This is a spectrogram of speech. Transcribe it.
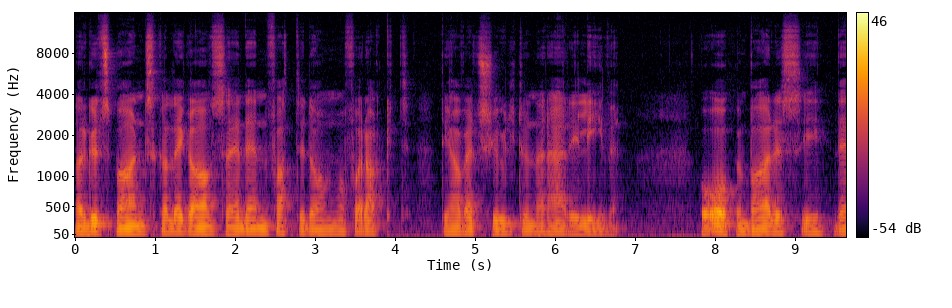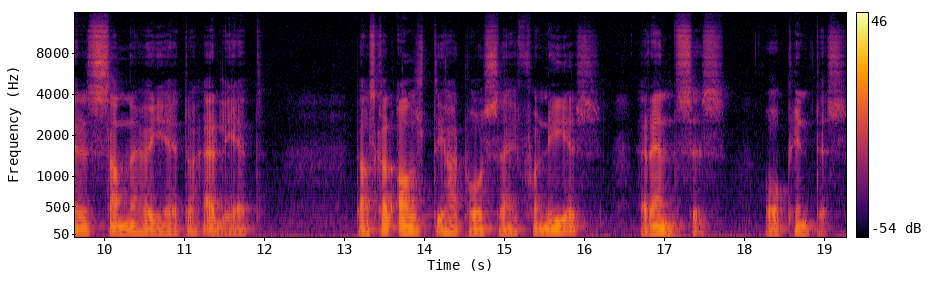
når Guds barn skal legge av seg den fattigdom og forakt de har vært skjult under her i livet, og åpenbares i deres sanne høyhet og herlighet, da skal alt de har på seg, fornyes renses og pyntes.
